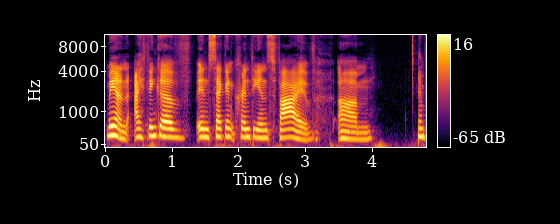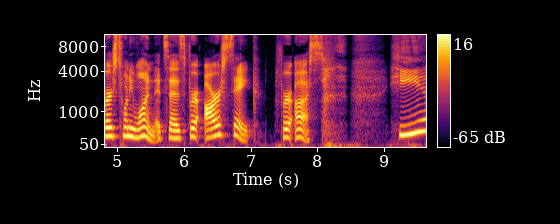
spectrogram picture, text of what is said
man, I think of in Second Corinthians 5, um, in verse 21, it says, For our sake, for us, he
